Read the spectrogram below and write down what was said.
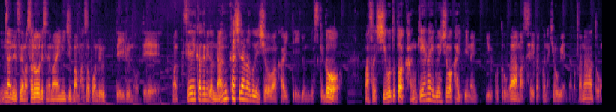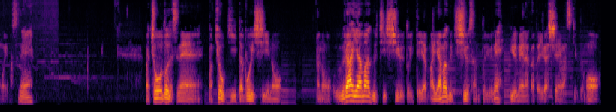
なんですが、まあ、それをですね、毎日、ま、パソコンで打っているので、まあ、正確に言うと何かしらの文章は書いているんですけど、まあ、そ仕事とは関係ない文章は書いていないっていうことが、まあ、正確な表現なのかなと思いますね。まあ、ちょうどですね、まあ、今日聞いた Voicyのあの、裏山口周といって、まあ、山口周さんというね、有名な方いらっしゃいますけれども、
